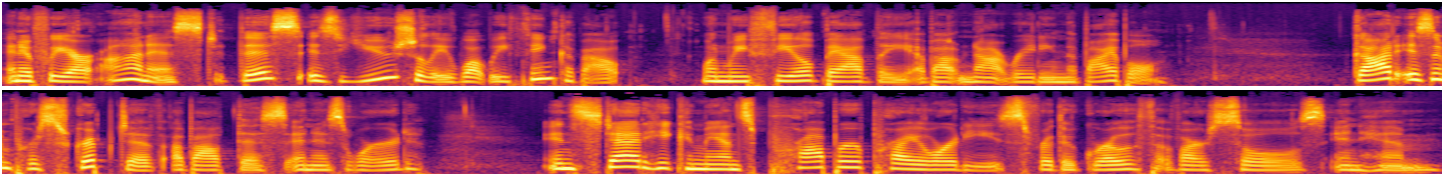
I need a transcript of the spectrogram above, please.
And if we are honest, this is usually what we think about when we feel badly about not reading the Bible. God isn't prescriptive about this in His Word. Instead, He commands proper priorities for the growth of our souls in Him.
